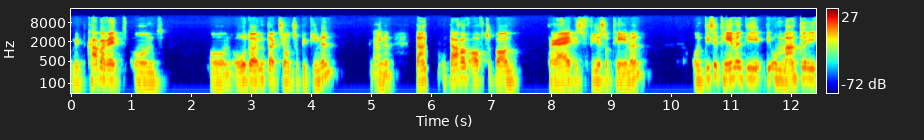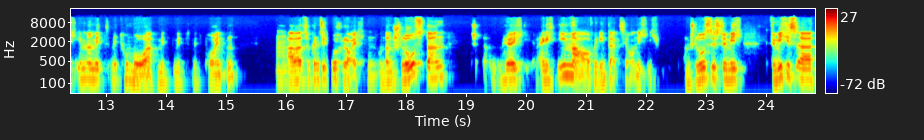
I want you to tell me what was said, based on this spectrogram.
mit Kabarett und, und oder Interaktion zu beginnen, beginnen. Ja. dann darauf aufzubauen, drei bis vier so Themen. Und diese Themen, die, die ummantle ich immer mit, mit Humor, mit, mit, mit Pointen. Mhm. Aber so können sie durchleuchten. Und am Schluss dann höre ich eigentlich immer auf mit Interaktion. Ich, ich, am Schluss ist für mich, für mich ist äh,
